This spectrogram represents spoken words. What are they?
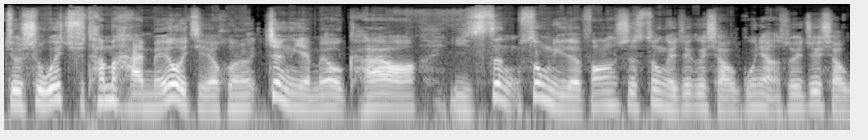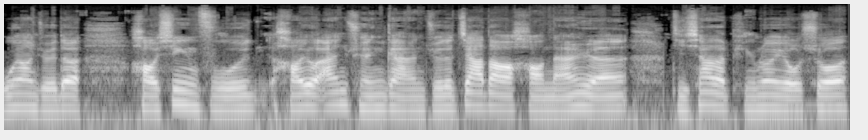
就是 which 他们还没有结婚，证也没有开哦，以送送礼的方式送给这个小姑娘，所以这小姑娘觉得好幸福，好有安全感，觉得嫁到好男人。底下的评论有说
